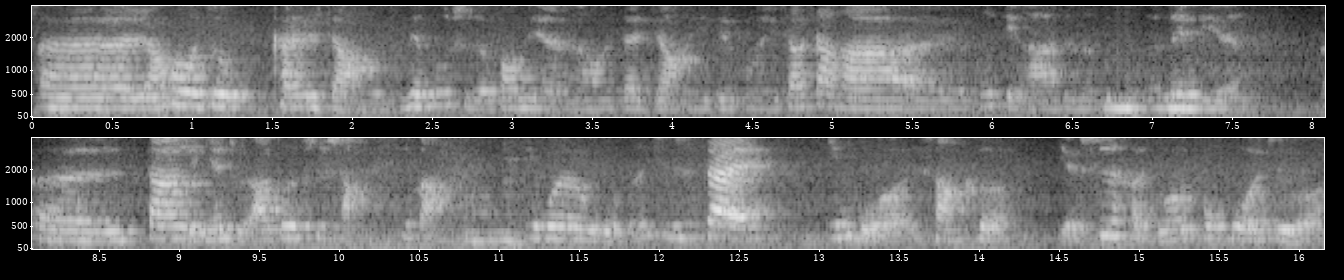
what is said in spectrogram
呃，然后就开始讲图片故事的方面，然后再讲一些关于肖像啊、呃风景啊等等不同的类别。呃，当然里面主要都是赏析嘛，嗯，因为我们其实，在英国上课。也是很多通过这个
